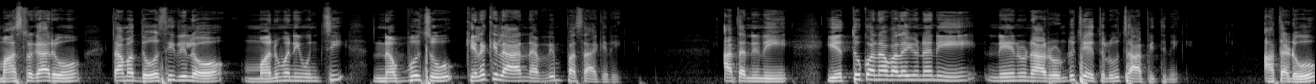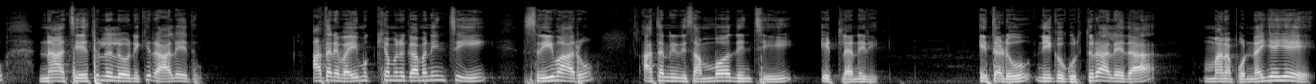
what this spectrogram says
మాస్టర్ గారు తమ దోసిలిలో మనుమని ఉంచి నవ్వుచు కిలకిల నవ్వింపసాగిరి. అతనిని ఎత్తుకొనవలయునని నేను నా రెండు చేతులు చాపితిని. అతడు నా చేతులలోనికి రాలేదు. అతని వైముఖ్యమును గమనించి శ్రీవారు అతనిని సంబోధించి ఇట్లనిరి. ఇతడు నీకు గుర్తు రాలేదా? మన పున్నయ్యయే.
